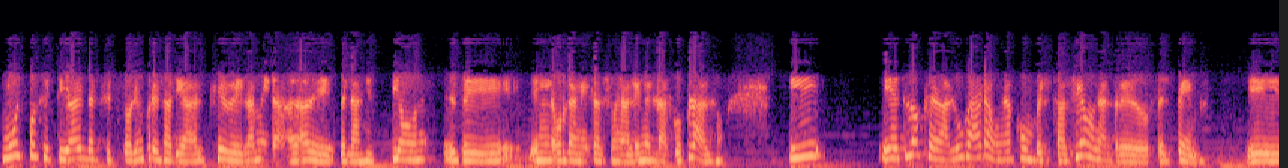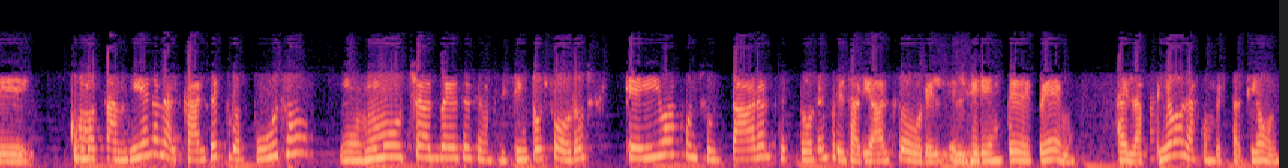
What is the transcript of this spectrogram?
muy positiva desde el sector empresarial que ve la mirada de, la gestión de, organizacional en el largo plazo. Y es lo que da lugar a una conversación alrededor del tema. Eh, como también el alcalde propuso muchas veces en distintos foros que iba a consultar al sector empresarial sobre el, gerente de PM. Él apoyó la conversación.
